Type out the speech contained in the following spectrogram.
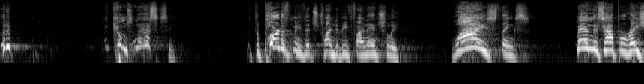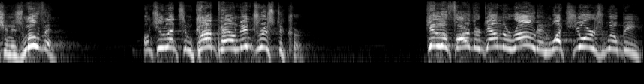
But it, he comes and asks him. But the part of me that's trying to be financially wise thinks, man, this operation is moving. Don't you let some compound interest occur. Get a little farther down the road, and what's yours will be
